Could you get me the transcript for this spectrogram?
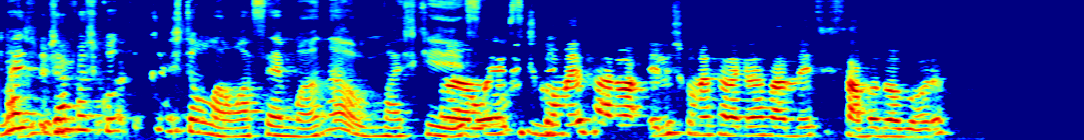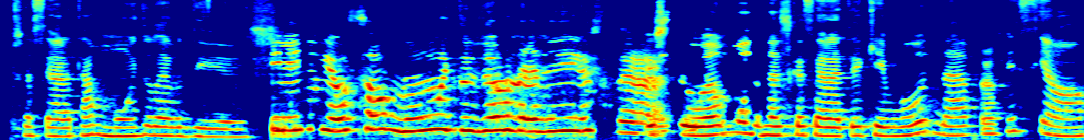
Mas já faz quanto tempo que eles estão lá? Uma semana ou mais que isso? Não, Não eles sei. começaram, a, eles começaram a gravar nesse sábado agora. Nossa senhora, tá muito Léo Dias. E eu sou muito jornalista. Estou amando, acho que a senhora tem que mudar a profissão.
